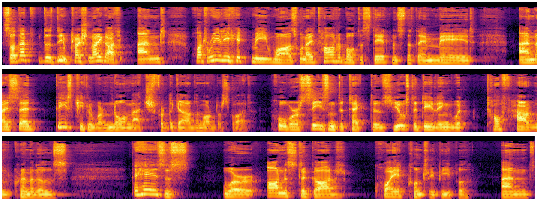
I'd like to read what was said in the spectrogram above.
so that was the impression I got. And what really hit me was when I thought about the statements that they made, and I said, these people were no match for the Garda murder squad, who were seasoned detectives, used to dealing with tough, hardened criminals. The Hayeses were honest to God, quiet country people. And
